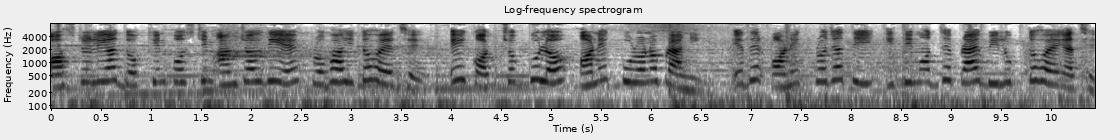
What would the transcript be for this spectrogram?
অস্ট্রেলিয়ার দক্ষিণ পশ্চিম অঞ্চল দিয়ে প্রবাহিত হয়েছে। এই কচ্ছপগুলো অনেক পুরনো প্রাণী। এদের অনেক প্রজাতি ইতিমধ্যে প্রায় বিলুপ্ত হয়ে গেছে।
